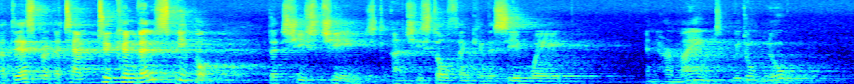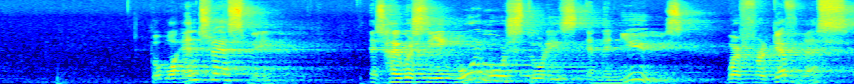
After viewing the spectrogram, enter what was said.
a desperate attempt to convince people that she's changed and she's still thinking the same way in her mind. We don't know. But what interests me is how we're seeing more and more stories in the news where forgiveness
